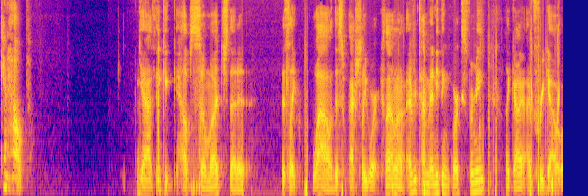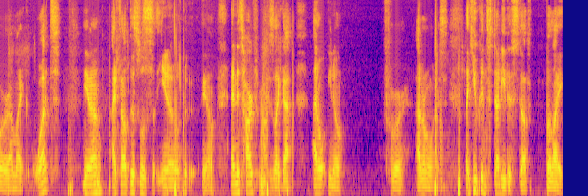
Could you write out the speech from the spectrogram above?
can help. Yeah, I think it helps so much that it it's like, wow, this actually works. I don't know. Every time anything works for me, like I, I freak out or I'm like, what? You know, I thought this was, you know, you know, and it's hard for me because like I, I don't, you know, for I don't know like you can study this stuff, but like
